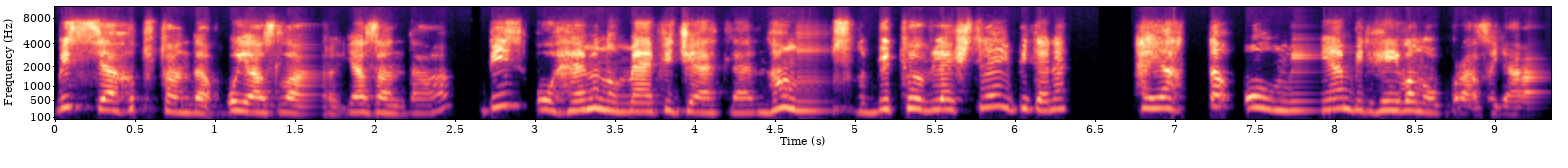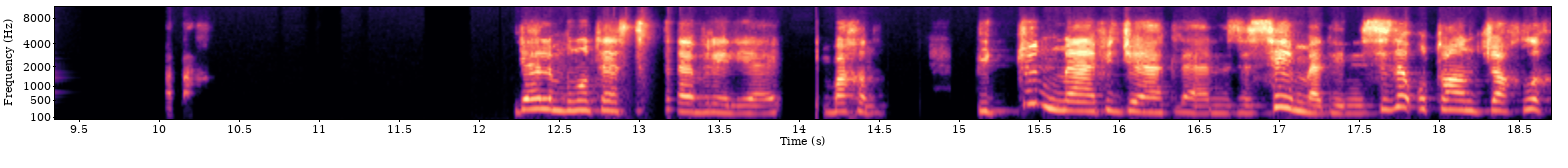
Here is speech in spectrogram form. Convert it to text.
Biz siyahı tutanda, o yazıları yazanda biz o həmin o mənfi cəhətlərin hamısını bütövləşdirək, bir dənə həyatda olmayan bir heyvan obrazı yaradaq. Gəlin bunu təsəvvür eləyək. Baxın, bütün mənfi cəhətlərinizi, sevmədiyiniz, sizə utancaqlıq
